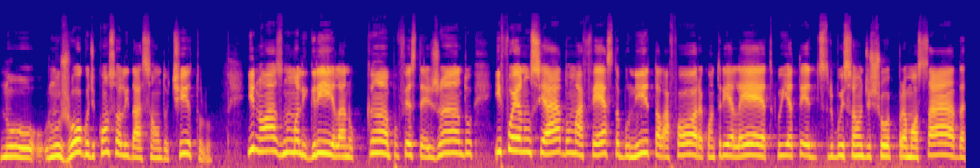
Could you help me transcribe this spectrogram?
no, no jogo de consolidação do título E nós, numa alegria lá no campo, festejando, e foi anunciado uma festa bonita lá fora, com trio elétrico, ia ter distribuição de chopp para moçada,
